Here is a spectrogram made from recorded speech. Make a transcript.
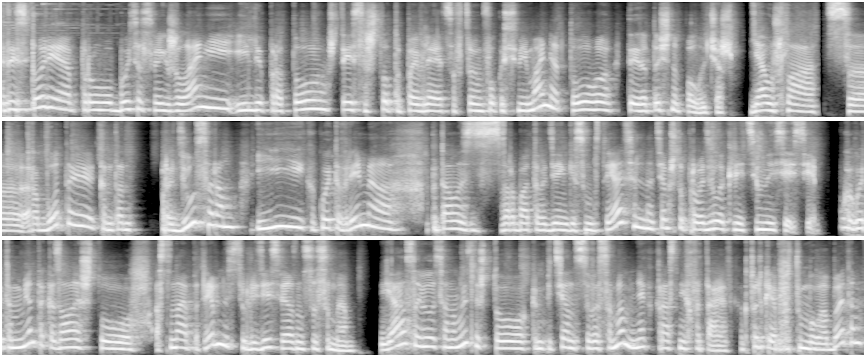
Это история про бойся своих желаний или про то, что если что-то появляется в твоем фокусе внимания, то ты это точно получишь. Я ушла с работы контент продюсером и какое-то время пыталась зарабатывать деньги самостоятельно тем, что проводила креативные сессии. В какой-то момент оказалось, что основная потребность у людей связана с SMM. Я словилась на мысли, что компетенции в SMM мне как раз не хватает. Как только я подумала об этом,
